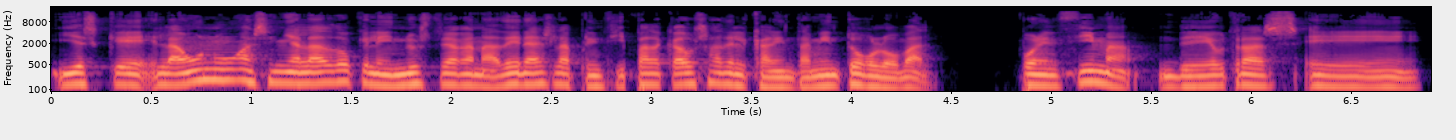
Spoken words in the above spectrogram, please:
Y es que la ONU ha señalado que la industria ganadera es la principal causa del calentamiento global, por encima de otras, eh,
